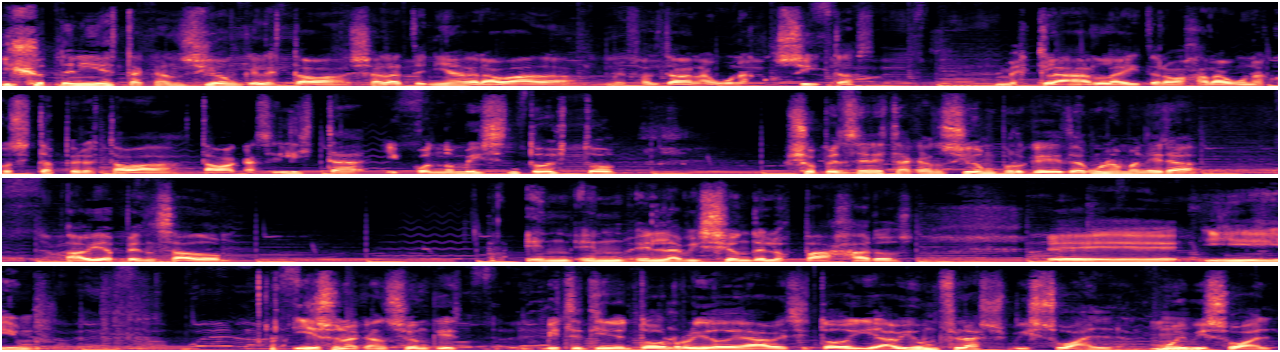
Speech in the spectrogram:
Y yo tenía esta canción que la estaba, ya la tenía grabada, me faltaban algunas cositas, mezclarla y trabajar algunas cositas, pero estaba, estaba casi lista. Y cuando me dicen todo esto, yo pensé en esta canción porque de alguna manera había pensado en, la visión de los pájaros. Eh, y, y, es una canción que, viste, tiene todo el ruido de aves y todo. Y había un flash visual, muy mm. visual.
